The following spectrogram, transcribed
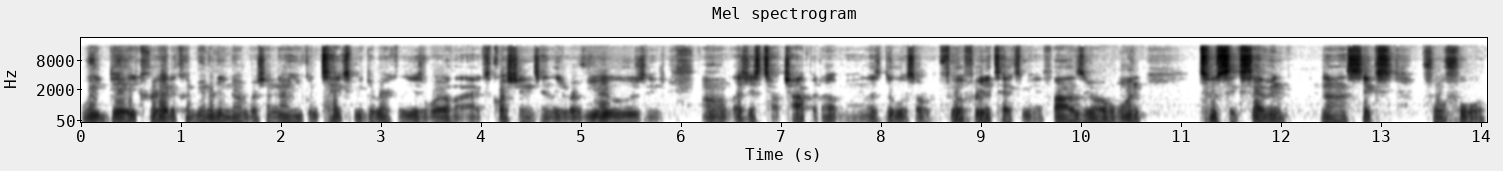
we did create a community number, so now you can text me directly as well and ask questions and leave reviews, and um, let's just t- chop it up, man. Let's do it. So feel free to text me at 501 267 9644.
